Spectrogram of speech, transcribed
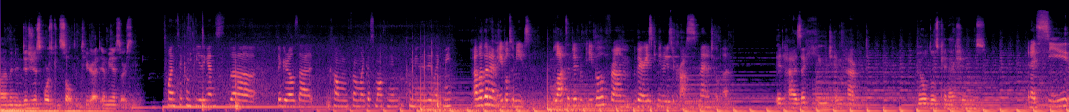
Indigenous sports consultant here at MASRC. Want to compete against the the girls that come from like a small commu- community like me. I love that I'm able to meet lots of different people from various communities across Manitoba. It has a huge impact. Build those connections. and I see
